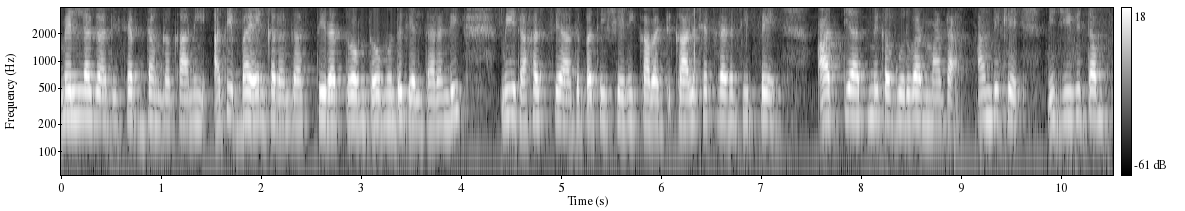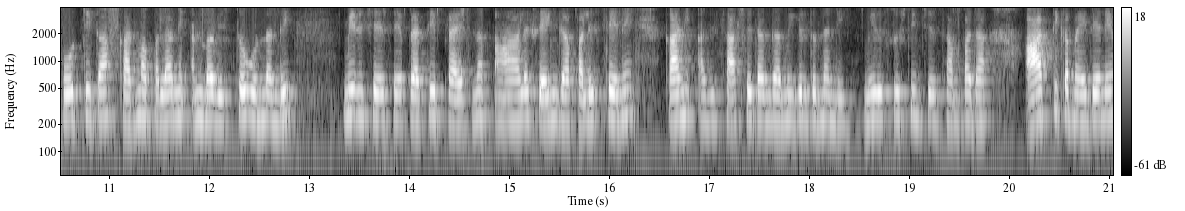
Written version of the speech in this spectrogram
మెల్లగా నిశ్శబ్దంగా కానీ అతి భయంకరంగా స్థిరత్వంతో ముందుకెళ్తారండి. మీ రహస్య అధిపతి శని కాబట్టి కాలచక్రాన్ని తిప్పే ఆధ్యాత్మిక గురువు అనమాట అందుకే మీ జీవితం పూర్తిగా కర్మ ఫలాన్ని అనుభవిస్తూ ఉందండి మీరు చేసే ప్రతి ప్రయత్నం ఆలస్యంగా ఫలిస్తేనే కానీ అది శాశ్వతంగా మిగులుతుందండి. మీరు సృష్టించే సంపద ఆర్థికమైతేనే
